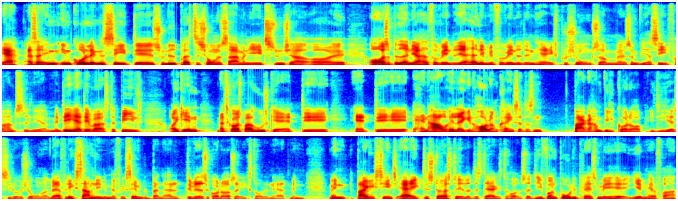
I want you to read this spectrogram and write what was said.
Ja, altså en, en grundlæggende set øh, solid præstation af Simon Yates, synes jeg, og, øh, og også bedre, end jeg havde forventet. Jeg havde nemlig forventet den her eksplosion, som, øh, som vi har set fra ham tidligere. Men det her, det var stabilt, og igen, man skal også bare huske, at, øh, at øh, han har jo heller ikke et hold omkring sig, der sådan bakker ham vildt godt op i de her situationer. I hvert fald ikke sammenlignet med for eksempel Bernal. Det ved jeg så godt også er ekstraordinært. Men, men Bike Exchange er ikke det største eller det stærkeste hold, så de får en podieplads med her, hjem herfra.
